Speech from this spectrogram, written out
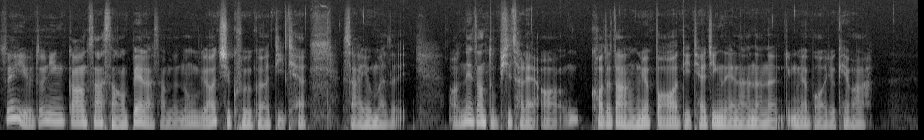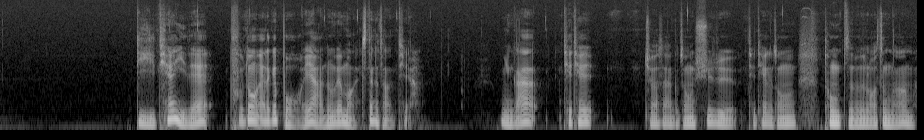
所以有种人讲啥上班啦啥物事，侬勿要去看搿地铁啥有物事，哦，拿张图片出来，哦，靠着张五月八号地铁进站哪能哪能，五月八号就开放了。地铁现在浦东还辣盖跑呀，侬勿要忘记脱搿桩事体啊！人家贴贴叫啥搿种宣传，贴贴搿种通知，勿是老正常个嘛？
